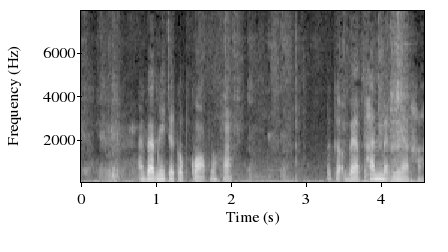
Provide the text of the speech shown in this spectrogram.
ๆอันแบบนี้จะกรอบๆเนาะค่ะ แล้วก็แบบพันธุ์แบบนี้ค่ะ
